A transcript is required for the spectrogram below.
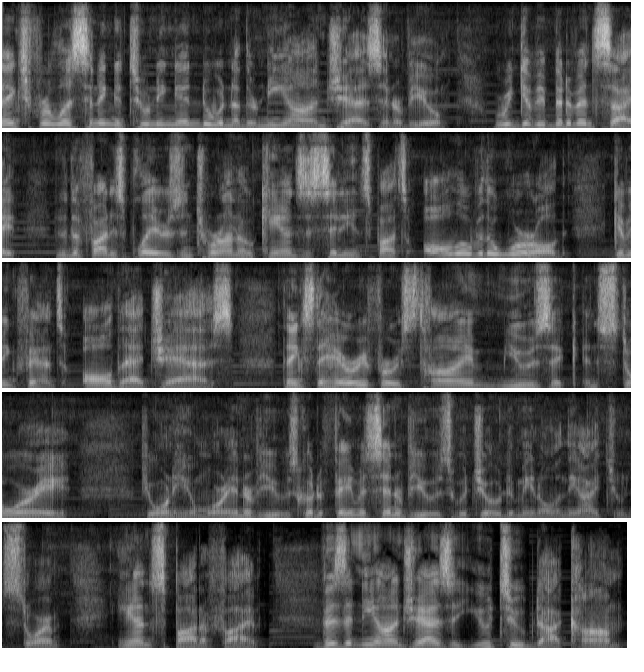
Thanks for listening and tuning in to another Neon Jazz interview, where we give you a bit of insight into the finest players in Toronto, Kansas City, and spots all over the world, giving fans all that jazz. Thanks to Harry for his time, music, and story. If you want to hear more interviews, go to Famous Interviews with Joe Dimino in the iTunes Store and Spotify. Visit Neon Jazz at youtube.com.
